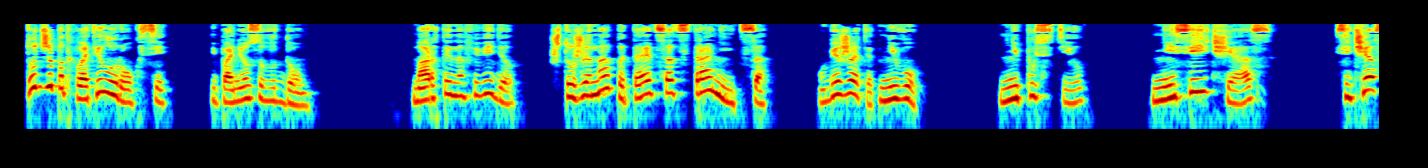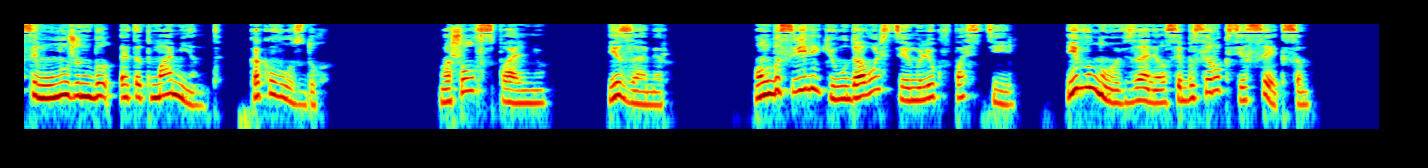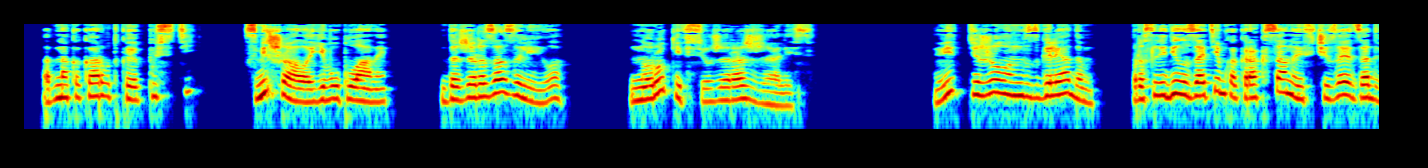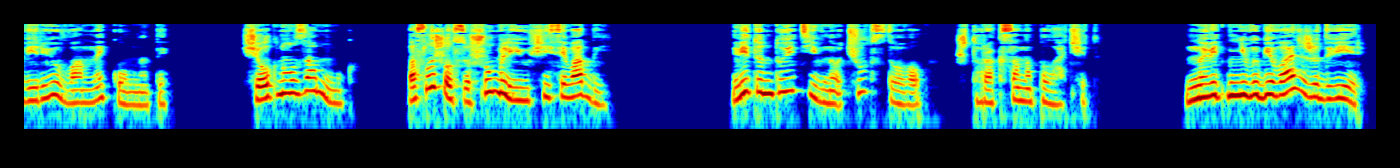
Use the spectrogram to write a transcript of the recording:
Тут же подхватил Рокси и понес в дом. Мартынов видел, что жена пытается отстраниться, убежать от него. Не пустил. Не сейчас. Сейчас ему нужен был этот момент, как воздух. Вошел в спальню и замер. Он бы с великим удовольствием лег в постель и вновь занялся бы с Рокси сексом. Однако короткое «пусти» смешало его планы, даже разозлило, но руки все же разжались. Вид тяжелым взглядом проследил за тем, как Роксана исчезает за дверью ванной комнаты. Щелкнул замок. Послышался шум льющейся воды. Вид интуитивно чувствовал, что Роксана плачет. Но ведь не выбивать же дверь.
